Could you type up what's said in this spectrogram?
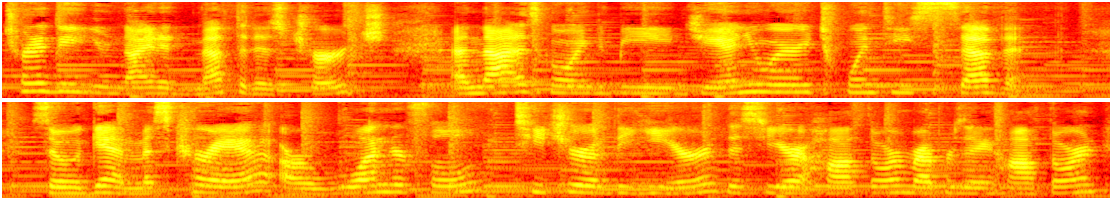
Trinity United Methodist Church, and that is going to be January 27th. So, again, Miss Correa, our wonderful Teacher of the Year this year at Hawthorne, representing Hawthorne,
